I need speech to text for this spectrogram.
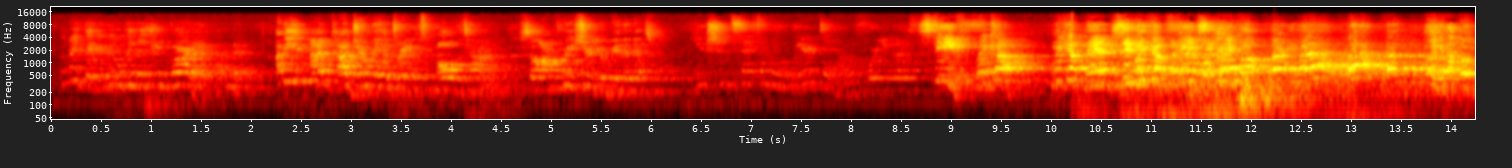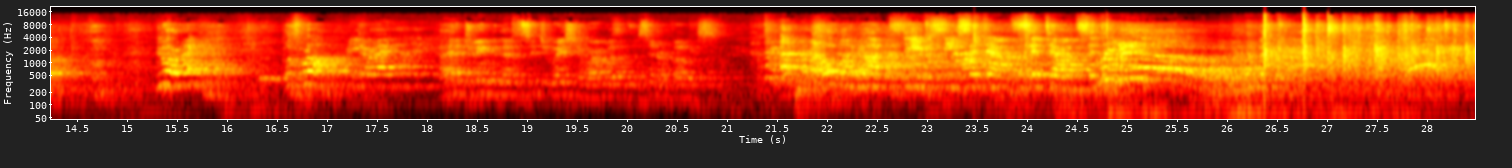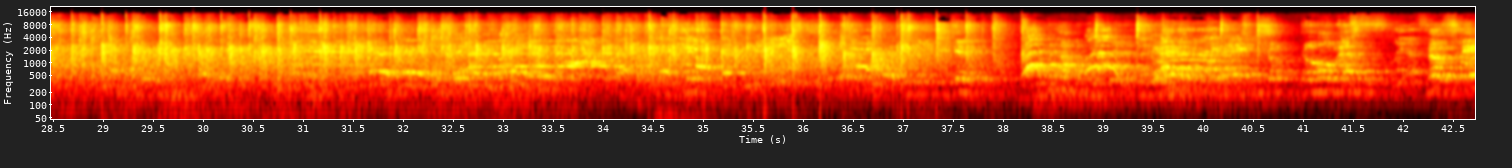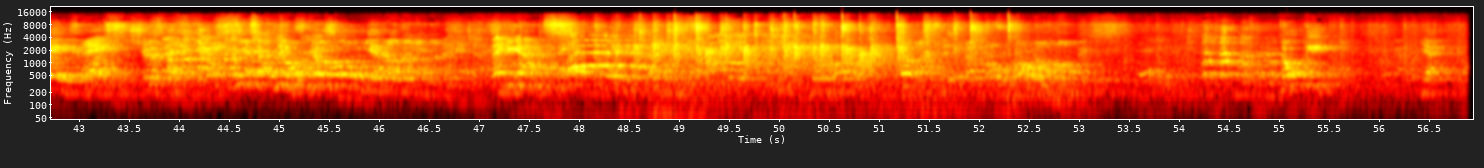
Let me think, maybe we'll be in a dream bar night. I don't know. I mean, I, I generally have dreams all the time, so I'm pretty sure you'll be the next one. you should say something weird to him before you go to Steve, wake up! Wake up, man! Steve, wake up, man! Wake up! Hey, Sit down, sit down, sit down.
